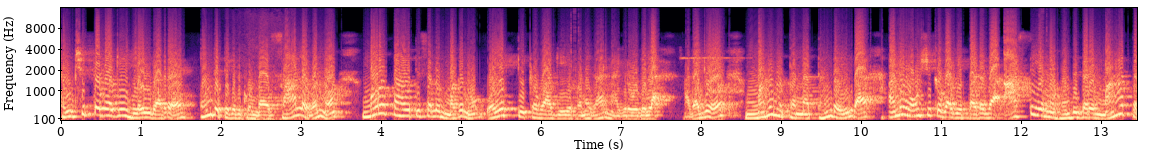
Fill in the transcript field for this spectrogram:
ಸಂಕ್ಷಿಪ್ತವಾಗಿ ಹೇಳುವುದಾದ್ರೆ, ತಂದೆ ತೆಗೆದುಕೊಂಡ ಸಾಲವನ್ನು ಮರುಪಾವತಿಸಲು ಮಗನು ವೈಯಕ್ತಿಕವಾಗಿ ಹೊಣೆಗಾರನಾಗಿರುವುದಿಲ್ಲ. ಆದಾಗ್ಯೂ ಮಗನು ತನ್ನ ತಂದೆಯಿಂದ ಅನುವಂಶಿಕವಾಗಿ ಪಡೆದ ಆಸ್ತಿಯನ್ನು ಹೊಂದಿದ್ದರೆ ಮಾತ್ರ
